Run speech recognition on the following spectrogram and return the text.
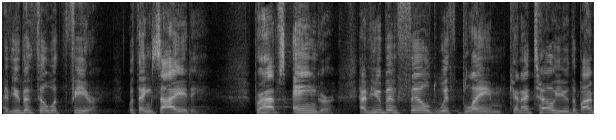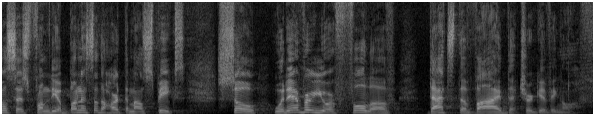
Have you been filled with fear, with anxiety, Perhaps anger. Have you been filled with blame? Can I tell you, the Bible says, from the abundance of the heart, the mouth speaks. So, whatever you're full of, that's the vibe that you're giving off.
